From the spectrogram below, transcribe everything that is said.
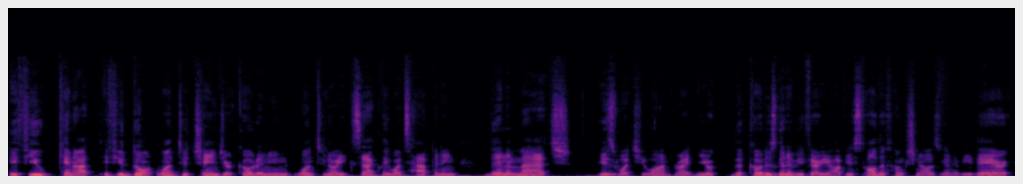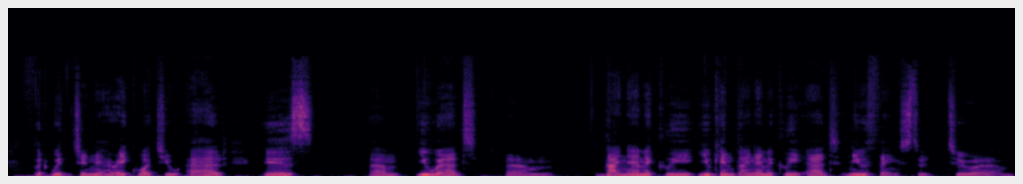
if you cannot, if you don't want to change your code and you want to know exactly what's happening, then a match is what you want, right? Your, the code is going to be very obvious. All the functionality is going to be there. But with generic, what you add is, um, you add, um, dynamically, you can dynamically add new things to, to, um,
